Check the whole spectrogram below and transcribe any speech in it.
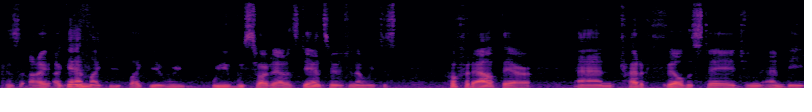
Because I again like you like you we, we, we started out as dancers you know we just hoof it out there and try to fill the stage and, and be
